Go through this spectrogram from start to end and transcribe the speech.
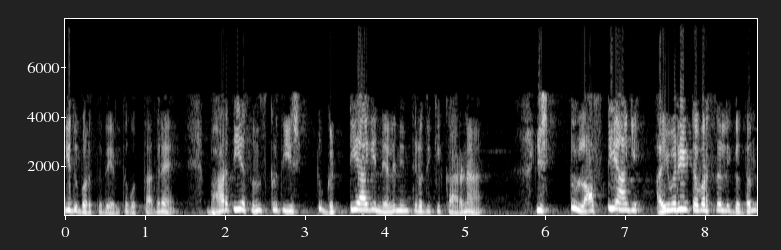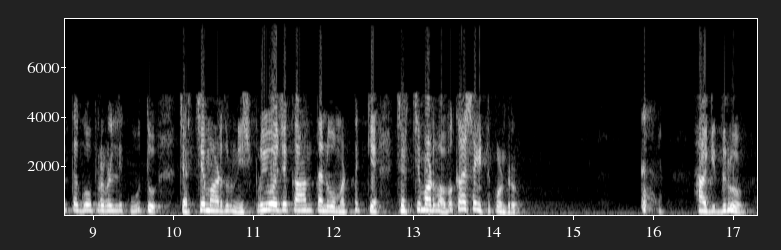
ಇದು ಬರುತ್ತದೆ ಅಂತ ಗೊತ್ತಾದರೆ ಭಾರತೀಯ ಸಂಸ್ಕೃತಿ ಇಷ್ಟು ಗಟ್ಟಿಯಾಗಿ ನೆಲೆ ನಿಂತಿರೋದಕ್ಕೆ ಕಾರಣ ಇಷ್ಟು ಲಾಫ್ಟಿಯಾಗಿ ಐವರಿ ಟವರ್ಸ್ ಅಲ್ಲಿ ದಂತ ಗೋಪುರಗಳಲ್ಲಿ ಕೂತು ಚರ್ಚೆ ಮಾಡಿದ್ರು, ನಿಷ್ಪ್ರಯೋಜಕ ಅಂತ ಅನ್ನುವ ಮಟ್ಟಕ್ಕೆ ಚರ್ಚೆ ಮಾಡುವ ಅವಕಾಶ ಇಟ್ಟುಕೊಂಡ್ರು. ಹಾಗಿದ್ರು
